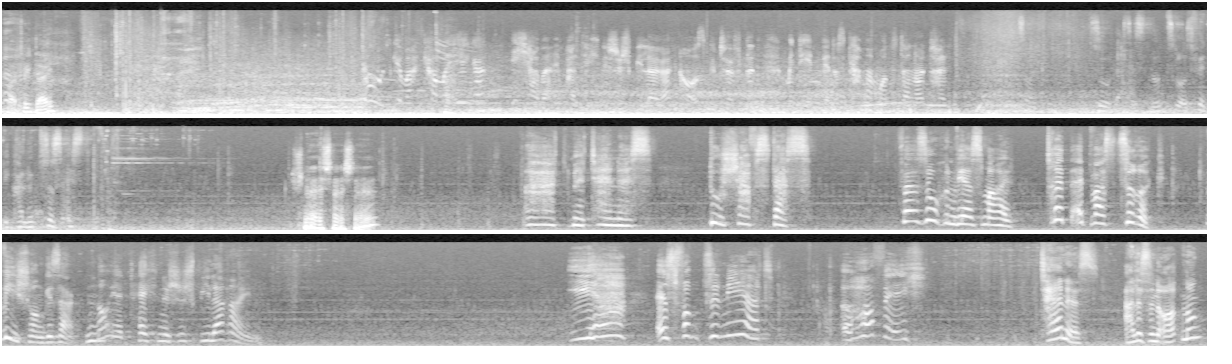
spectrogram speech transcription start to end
Warte gleich. Gut gemacht, Kammerjäger. Ich habe ein paar technische Spielereien ausgetüftelt, mit denen wir das Kammermonster neutralisieren. So, dass es nutzlos für die Kalypsos ist. Schnell, schnell, schnell. Atme, Tennis. Du schaffst das. Versuchen wir es mal. Tritt etwas zurück. Wie schon gesagt, neue technische Spielereien. Ja, es funktioniert. Hoffe ich. Tennis, alles in Ordnung?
